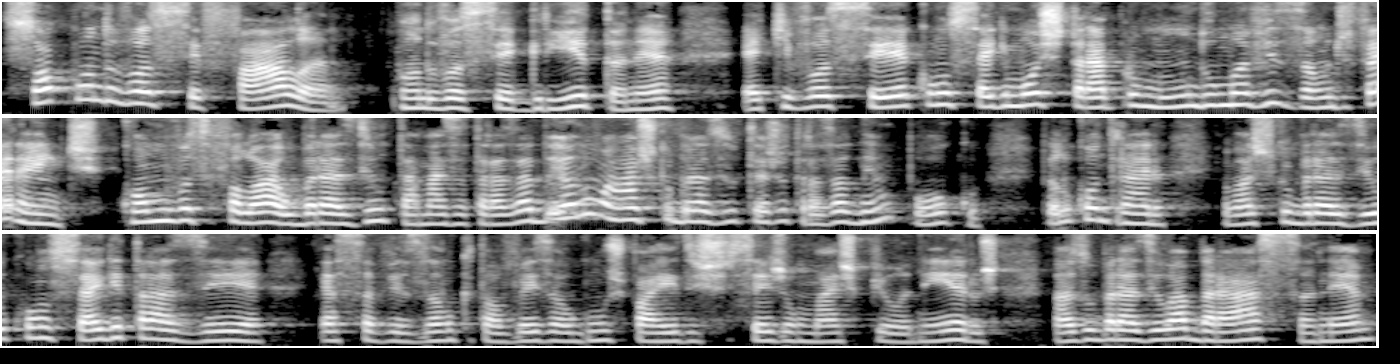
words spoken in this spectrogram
só quando você fala quando você grita, né, é que você consegue mostrar para o mundo uma visão diferente. Como você falou, ah, o Brasil está mais atrasado. Eu não acho que o Brasil esteja atrasado nem um pouco. Pelo contrário, eu acho que o Brasil consegue trazer essa visão que talvez alguns países sejam mais pioneiros, mas o Brasil abraça, né?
